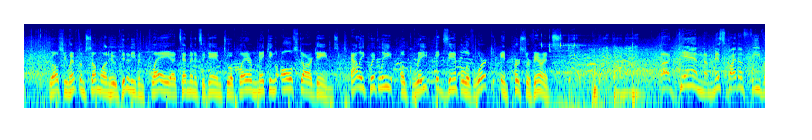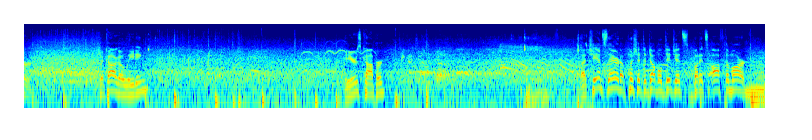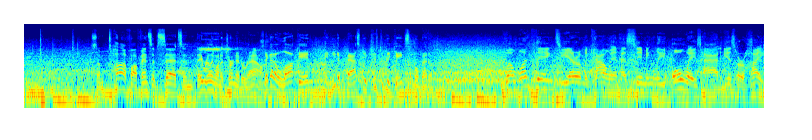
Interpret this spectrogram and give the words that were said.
Well, she went from someone who didn't even play uh, 10 minutes a game to a player making all-star games. Allie Quigley, a great example of work and perseverance. Again, the miss by the Fever. Chicago leading. Here's Copper. A chance there to push it to double digits, but it's off the mark. Some tough offensive sets, and they really want to turn it around. They got to lock in and need a basket just to regain some momentum. Well, one thing Teaira McCowan has seemingly always had is her height.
